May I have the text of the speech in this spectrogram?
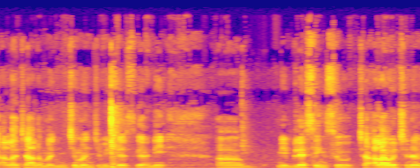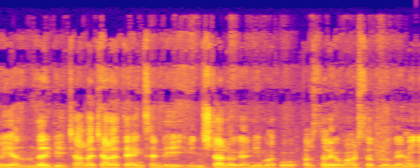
చాలా చాలా మంచి మంచి విషెస్ కానీ మీ బ్లెస్సింగ్స్ చాలా వచ్చినవి. అందరికీ చాలా చాలా థ్యాంక్స్ అండి. ఇన్స్టాలో కానీ మాకు పర్సనల్గా వాట్సాప్లో కానీ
